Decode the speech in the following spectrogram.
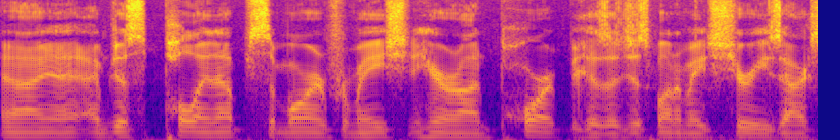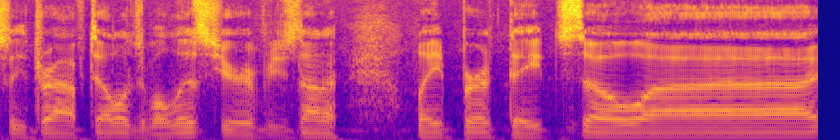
Uh, I'm just pulling up some more information here on Port because I just want to make sure he's actually draft eligible this year if he's not a late birth date. So, uh,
